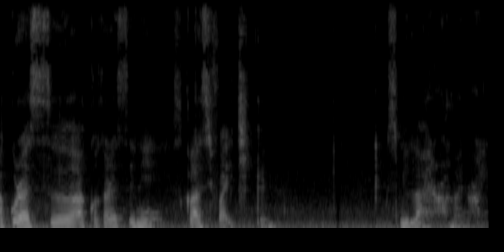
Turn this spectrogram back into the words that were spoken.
Aku rasa, aku akan rasa ni classified chicken. Bismillahirrahmanirrahim.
